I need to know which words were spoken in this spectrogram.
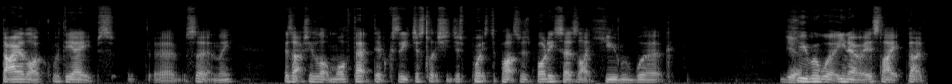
dialogue with the apes uh, certainly is actually a lot more effective because he just literally just points to parts of his body, says like human work, Yeah. humor. Where you know it's like that.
